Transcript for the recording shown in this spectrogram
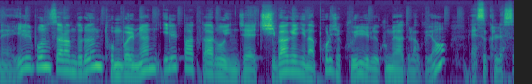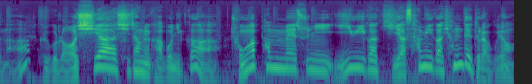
네, 일본 사람들은 돈 벌면 일바 따로 이제 지바겐이나 포르쉐 911을 구매하더라고요. S 클래스나 그리고 러시아 시장을 가보니까 종합 판매 순위 2위가 기아, 3위가 현대더라고요.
